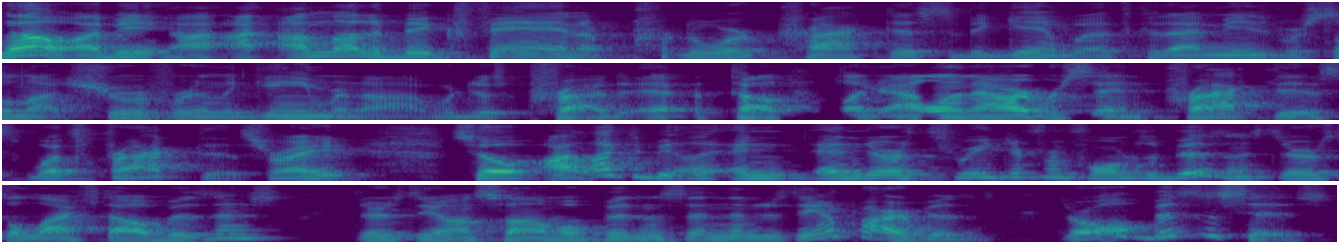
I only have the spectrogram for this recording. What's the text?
No, I mean I, am not a big fan of pr- the word practice to begin with because that means we're still not sure if we're in the game or not. We're just pra- eh, like Allen Iverson, practice. What's practice, right? So I like to be, and and there are three different forms of business. There's the lifestyle business, there's the ensemble business, and then there's the empire business. They're all businesses.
